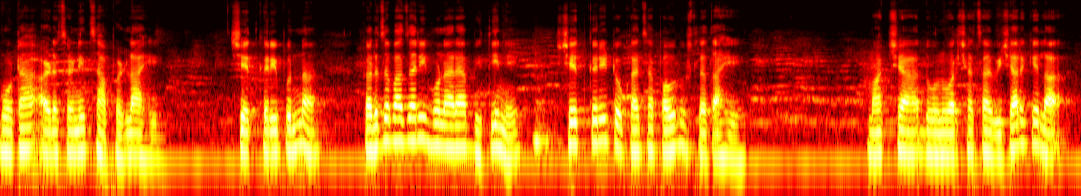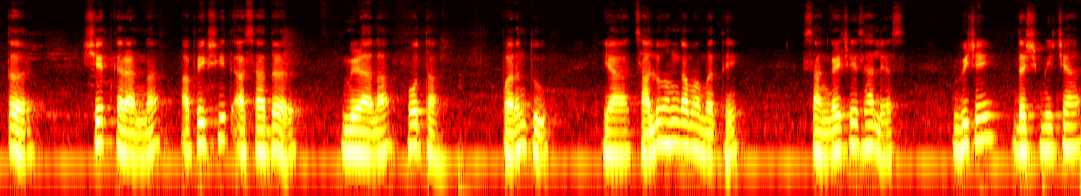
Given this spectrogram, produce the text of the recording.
मोठ्या अडचणीत सापडला आहे. शेतकरी पुन्हा कर्जबाजारी होणाऱ्या भीतीने शेतकरी टोकाचा पाऊल उचलत आहे. मागच्या दोन वर्षाचा विचार केला तर शेतकऱ्यांना अपेक्षित असा दर मिळाला होता. परंतु या चालू हंगामामध्ये सांगायचे झाल्यास विजयदशमीच्या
